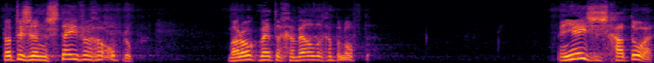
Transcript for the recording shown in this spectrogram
Dat is een stevige oproep, maar ook met een geweldige belofte. En Jezus gaat door.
